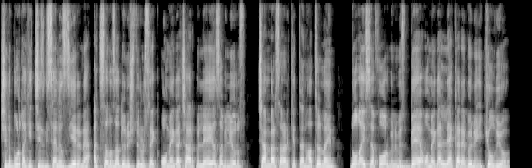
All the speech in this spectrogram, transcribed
Şimdi buradaki çizgisel hız yerine açısal hıza dönüştürürsek omega çarpı L yazabiliyoruz. Çembersel hareketten hatırlayın. Dolayısıyla formülümüz B omega L kare bölü 2 oluyor.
